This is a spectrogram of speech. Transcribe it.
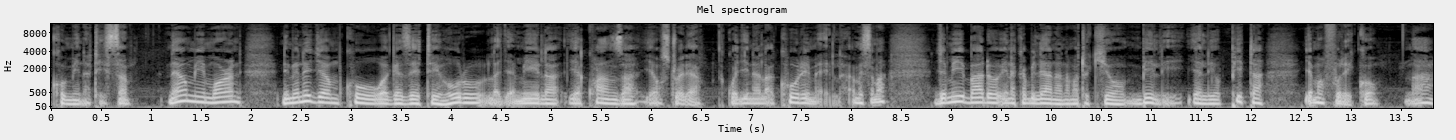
19 Naomi Moran ni meneja mkuu wa gazeti huru la jamii ya kwanza ya Australia kwa jina la Mail. Amesema jamii bado inakabiliana na matukio mbili yaliyopita ya mafuriko na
